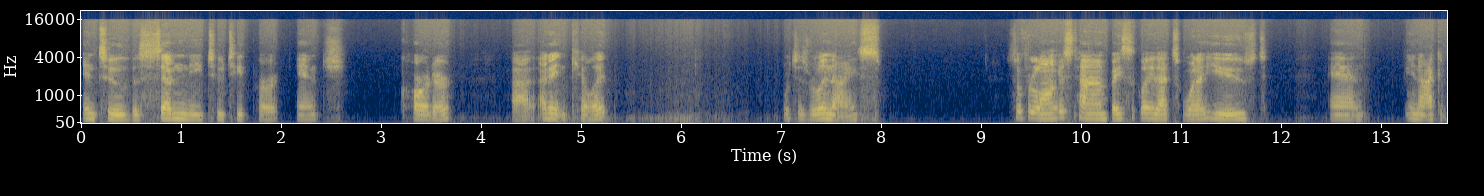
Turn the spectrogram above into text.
into the 72 teeth per inch carder. Uh, I didn't kill it. which is really nice. So for the longest time, basically that's what I used. And, you know, I could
